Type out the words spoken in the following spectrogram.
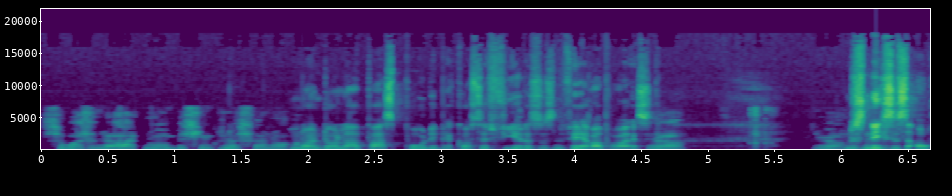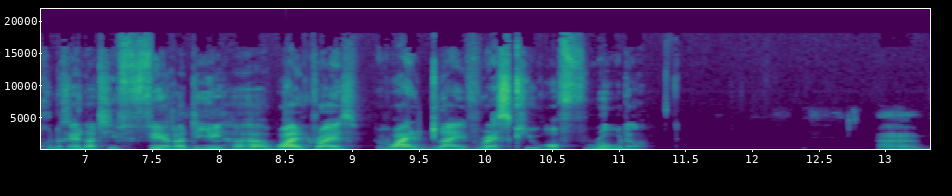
Sowas in der Art, nur ein bisschen größer noch. 9 Dollar Pass, Polybag kostet 4, das ist ein fairer Preis. Ja. ja. Das nächste ist auch ein relativ fairer Deal. Wildlife, Wildlife Rescue Offroader. Ähm,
